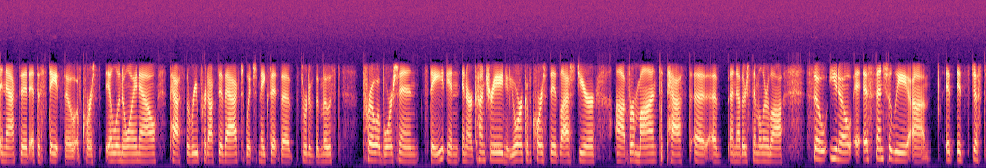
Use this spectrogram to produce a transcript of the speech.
enacted at the state. So of course Illinois now passed the Reproductive Act, which makes it the sort of the most pro-abortion state in in our country. New York, of course, did last year. Uh, Vermont passed a, a, another similar law. So you know, essentially, um, it, it's just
